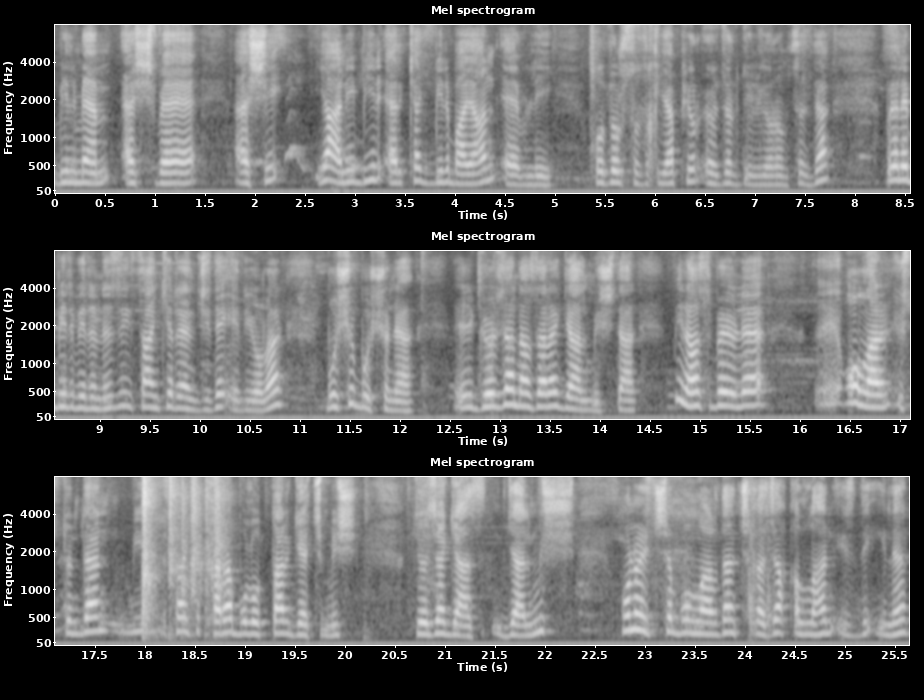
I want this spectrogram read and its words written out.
bilmem eş ve eşi yani bir erkek bir bayan evli huzursuzluk yapıyor özür diliyorum sizden böyle birbirinizi sanki rencide ediyorlar boşu boşuna e, göze nazara gelmişler biraz böyle e, onların üstünden bir sanki kara bulutlar geçmiş göze gel, gelmiş onun için bunlardan çıkacak Allah'ın izniyle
